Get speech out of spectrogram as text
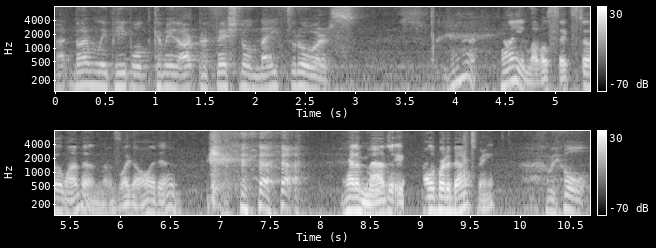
Uh, normally people come in aren't professional knife throwers. Yeah, telling you, level six to eleven. That was like all I did. I had a magic it teleported back to me. we all,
